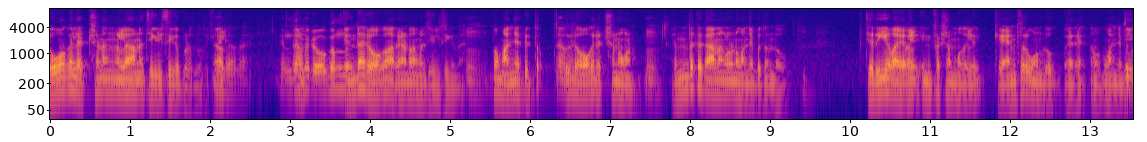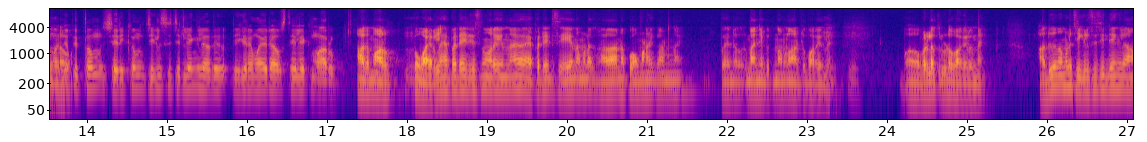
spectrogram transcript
രോഗലക്ഷണങ്ങളാണ് ചികിത്സിക്കപ്പെടുന്നത് എന്താണ് രോഗം? എന്താ രോഗം അറിയാണ്ട് നമ്മൾ ചികിത്സിക്കുന്നത്? ഇപ്പൊ ഇപ്പം മഞ്ഞപ്പിത്തം. ഒരു രോഗലക്ഷണമാണ്. എന്തൊക്കെ കാരണങ്ങളുണ്ട് മഞ്ഞപ്പിത്തം ഉണ്ടാവും? ചെറിയ വൈറൽ ഇൻഫെക്ഷൻ മുതൽ ക്യാൻസർ കൊണ്ട് വരെ നമുക്ക് മഞ്ഞപ്പിത്തം മഞ്ഞപ്പിത്തം ശരിക്കും ചികിത്സിച്ചില്ലെങ്കിൽ അത് ഭീകരമായ ഒരു അവസ്ഥയിലേക്ക് മാറും. അത് മാറും. ഇപ്പോൾ വൈറൽ ഹെപ്പറ്റൈറ്റിസ് എന്ന് പറയുന്ന ഹെപ്പറ്റൈറ്റിസ് എ നമ്മളെ സാധാരണ കോമൺ ആയി കാണുന്ന പിന്നെ മഞ്ഞപ്പിത്തം നമ്മുടെ നാട്ടിൽ പറയുന്നത് വെള്ളത്തിലൂടെ പകരുന്നത് അത് നമ്മൾ ചികിത്സിച്ചില്ലെങ്കിൽ ആ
